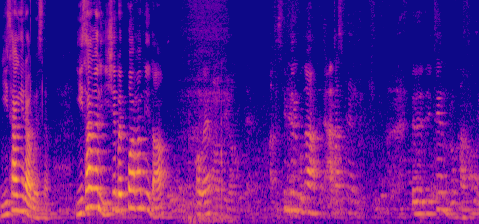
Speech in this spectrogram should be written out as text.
이상이라고 했어요. 이상은 20을 포함합니다. 어 왜? 힘들구나. 그래서 이태는 가고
